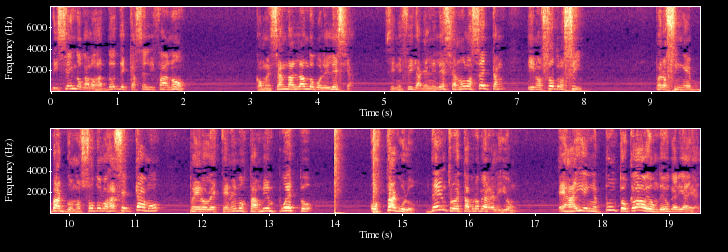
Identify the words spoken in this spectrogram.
diciendo que a los adoptis hay que hacer IFA, no. Comencé a andar hablando por la iglesia. Significa que en la iglesia no lo aceptan y nosotros sí. Pero sin embargo, nosotros los aceptamos, pero les tenemos también puesto obstáculos dentro de esta propia religión. Es ahí en el punto clave donde yo quería llegar.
